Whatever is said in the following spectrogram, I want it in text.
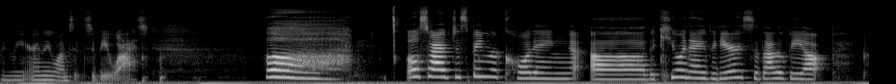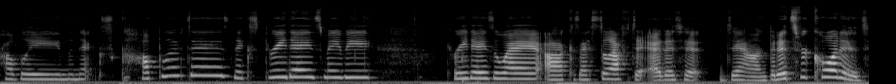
When we only want it to be white. Oh. Also, I've just been recording uh, the Q&A video, so that'll be up probably in the next couple of days, next three days maybe. Three days away, because uh, I still have to edit it down, but it's recorded,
